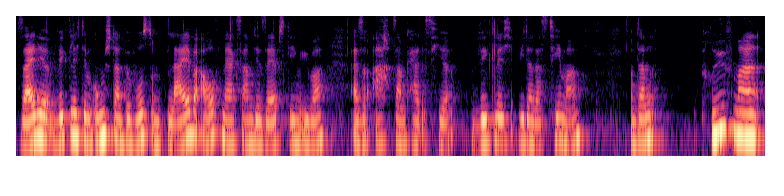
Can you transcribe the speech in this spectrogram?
sei dir wirklich dem Umstand bewusst und bleibe aufmerksam dir selbst gegenüber. Also Achtsamkeit ist hier wirklich wieder das Thema. Und dann prüf mal,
